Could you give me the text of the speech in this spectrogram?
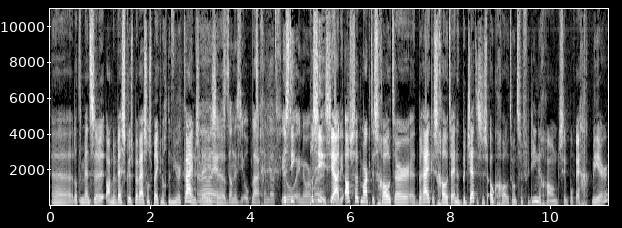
uh, dat de mensen aan de westkust bij wijze van spreken nog de New York Times lezen. Oh, ja, dus dan is die oplage inderdaad veel dus die, enormer. Precies, ja. Die afzetmarkt is groter, het bereik is groter en het budget is dus ook groter, want ze verdienen gewoon simpelweg meer.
